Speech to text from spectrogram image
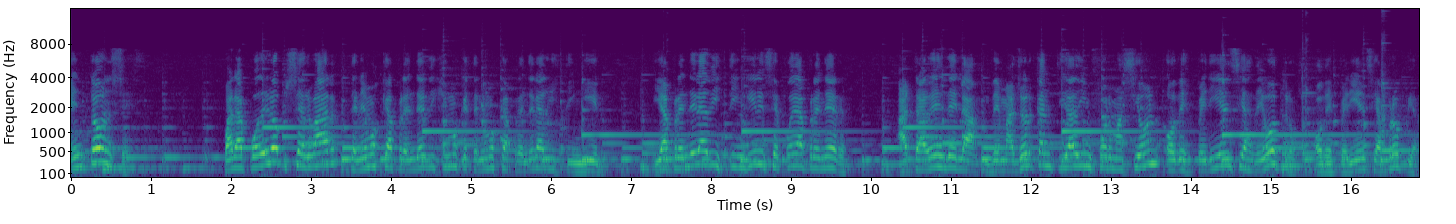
Entonces, para poder observar tenemos que aprender, dijimos que tenemos que aprender a distinguir. Y aprender a distinguir se puede aprender a través de la de mayor cantidad de información o de experiencias de otros o de experiencia propia.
